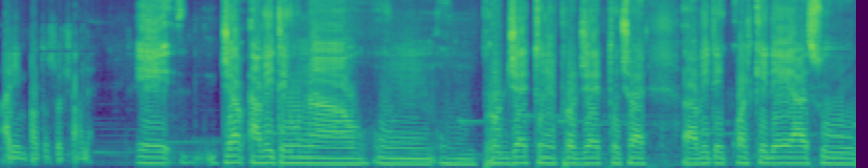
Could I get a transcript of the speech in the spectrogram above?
ad impatto sociale. E già avete una, un, un, progetto nel progetto, cioè avete qualche idea su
